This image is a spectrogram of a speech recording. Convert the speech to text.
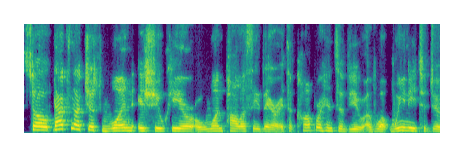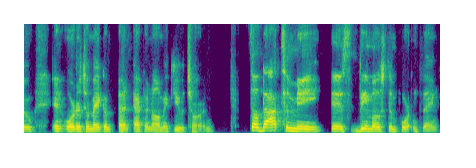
So that's not just one issue here or one policy there. It's a comprehensive view of what we need to do in order to make a, an economic U turn. So that to me is the most important thing.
